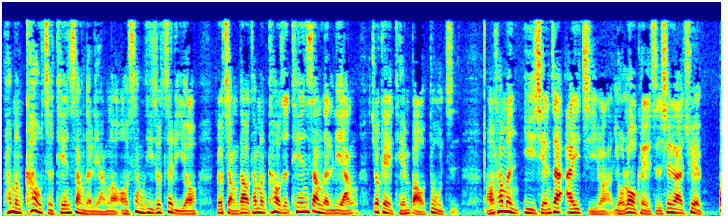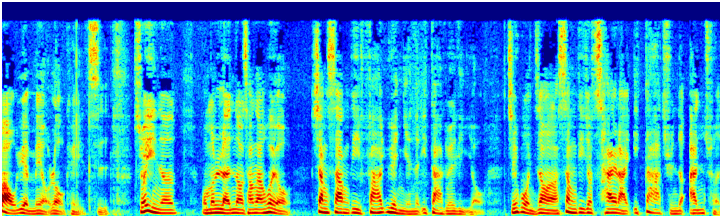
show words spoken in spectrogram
他们靠着天上的粮哦，哦，上帝就这里哦，有讲到他们靠着天上的粮就可以填饱肚子。然后他们以前在埃及嘛，有肉可以吃，现在却抱怨没有肉可以吃。所以呢，我们人呢常常会有向上帝发怨言的一大堆理由。结果你知道吗？上帝就差来一大群的鹌鹑。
